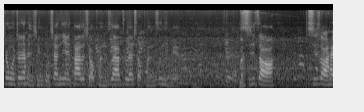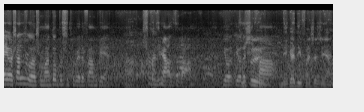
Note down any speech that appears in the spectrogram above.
生活真的很辛苦，像那些搭的小棚子啊，住在小棚子里面，对，洗澡、洗澡还有上厕所什么都不是特别的方便，是不是这样子的？有有的地方，每个地方是这样的。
